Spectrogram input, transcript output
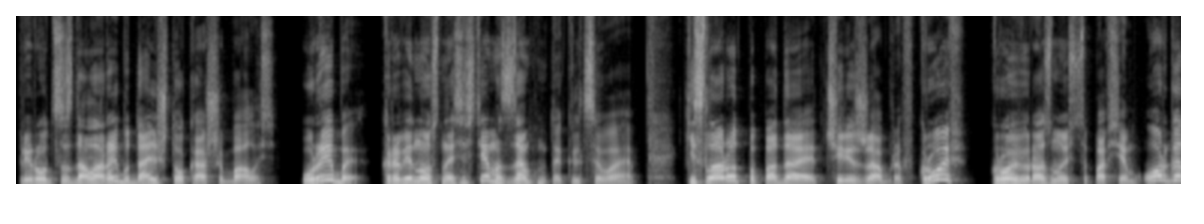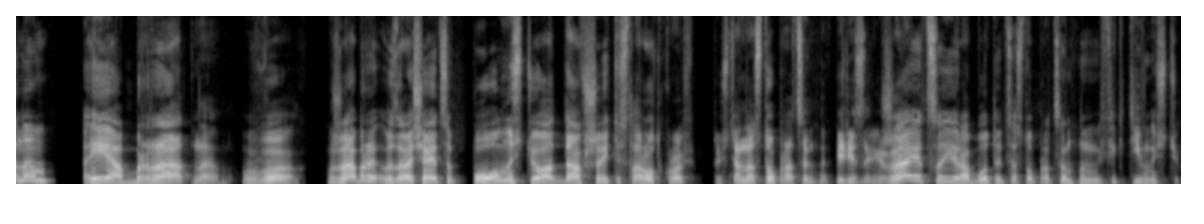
природа создала рыбу, дальше только ошибалась. У рыбы кровеносная система замкнутая кольцевая. Кислород попадает через жабры в кровь, кровью разносится по всем органам и обратно в жабры возвращается полностью отдавшая кислород кровь. То есть она стопроцентно перезаряжается и работает со стопроцентной эффективностью.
